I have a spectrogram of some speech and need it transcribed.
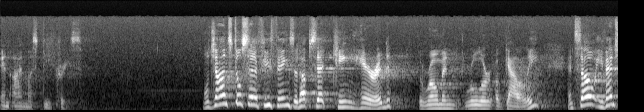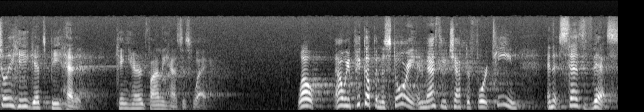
and I must decrease. Well, John still said a few things that upset King Herod, the Roman ruler of Galilee. And so eventually he gets beheaded. King Herod finally has his way. Well, now we pick up in the story in Matthew chapter 14, and it says this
